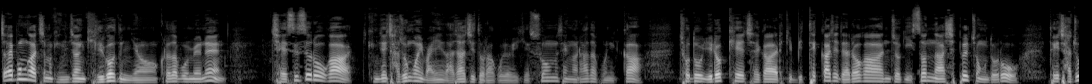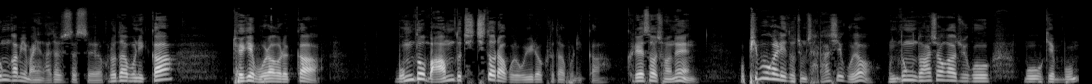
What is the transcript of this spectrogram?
짧은 것 같지만 굉장히 길거든요. 그러다 보면은 제 스스로가 굉장히 자존감이 많이 낮아지더라고요. 이게 수험생활 하다 보니까 저도 이렇게 제가 이렇게 밑에까지 내려간 적이 있었나 싶을 정도로 되게 자존감이 많이 낮아졌었어요. 그러다 보니까 되게 뭐라 그럴까 몸도 마음도 지치더라고요. 오히려 그러다 보니까 그래서 저는 뭐 피부 관리도 좀 잘 하시고요. 운동도 하셔가지고 뭐 이렇게 몸,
